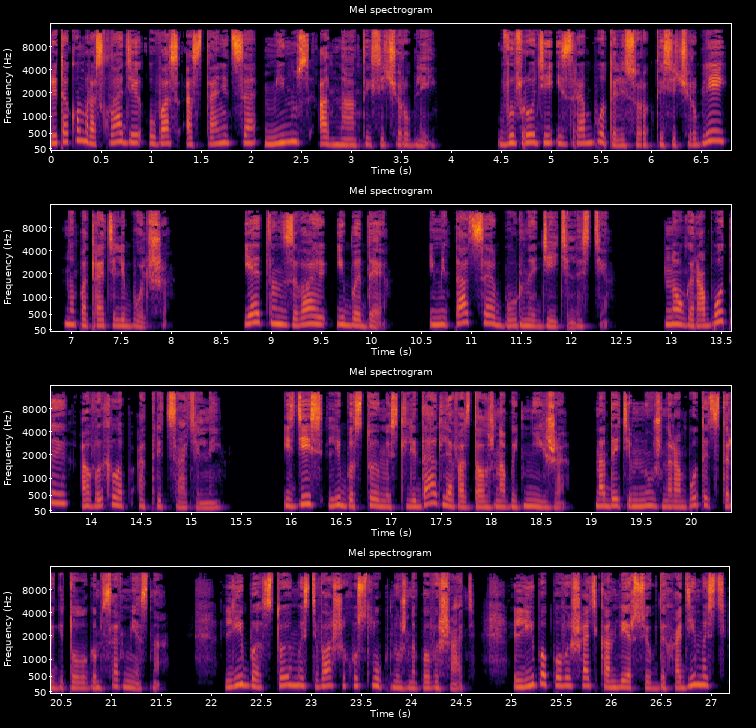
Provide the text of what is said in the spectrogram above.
При таком раскладе у вас останется минус 1 тысяча рублей. Вы вроде и заработали 40 тысяч рублей, но потратили больше. Я это называю ИБД имитация бурной деятельности. Много работы, а выхлоп отрицательный. И здесь либо стоимость лида для вас должна быть ниже, над этим нужно работать с таргетологом совместно, либо стоимость ваших услуг нужно повышать, либо повышать конверсию в доходимость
